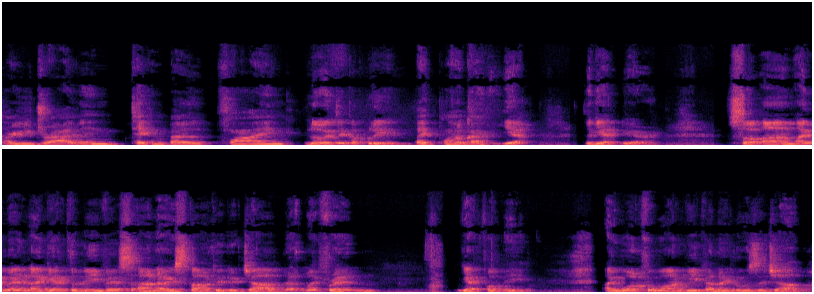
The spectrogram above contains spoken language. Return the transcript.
are you driving, taking boat, flying, No, I take a plane. Take plane? Okay. Yeah, to get there. So um, I went, I get to Nevis and I started a job that my friend get for me. I work for one week and I lose the job.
